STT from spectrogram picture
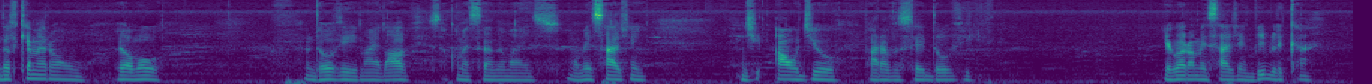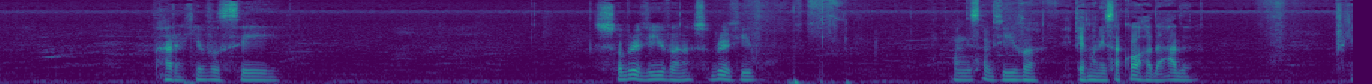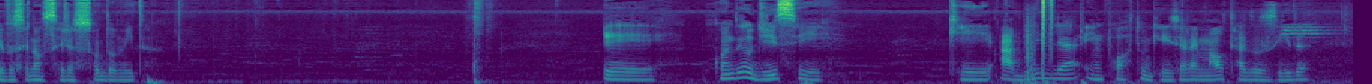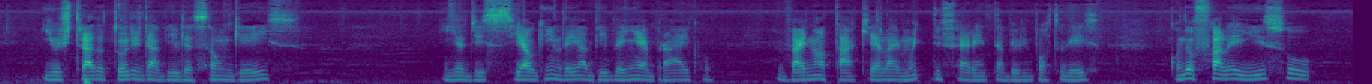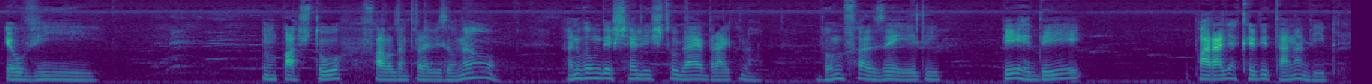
Dove Cameron, meu amor, Dove My Love, está começando mais uma mensagem de áudio para você, Dove. E agora uma mensagem bíblica para que você sobreviva, né? Sobreviva. Permaneça viva e permaneça acordada. Para que você não seja sodomita. E quando eu disse que a Bíblia em português ela é mal traduzida e os tradutores da Bíblia são gays, e eu disse se alguém lê a Bíblia em hebraico vai notar que ela é muito diferente da Bíblia em português. Quando eu falei isso, eu vi um pastor falando na televisão, não, nós não vamos deixar ele estudar hebraico não vamos fazer ele perder, parar de acreditar na Bíblia.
